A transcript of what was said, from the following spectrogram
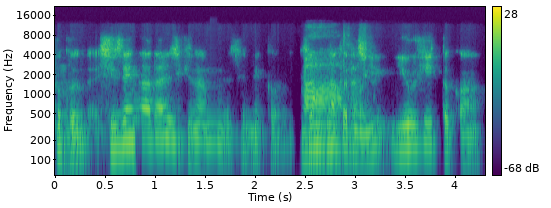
僕、うん自然が大好きなんですよね。こうあーその中でも夕日とか、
